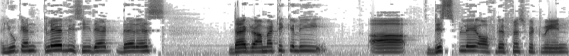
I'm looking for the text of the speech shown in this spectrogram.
You can clearly see that there is diagrammatically a display of difference between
